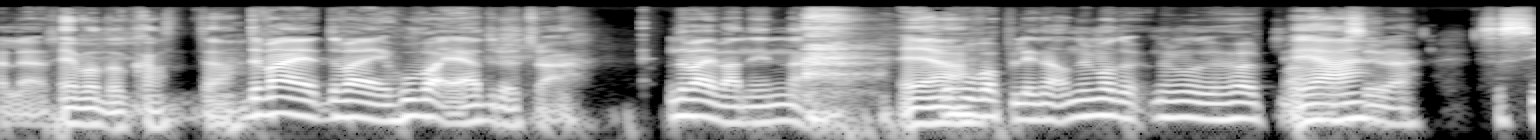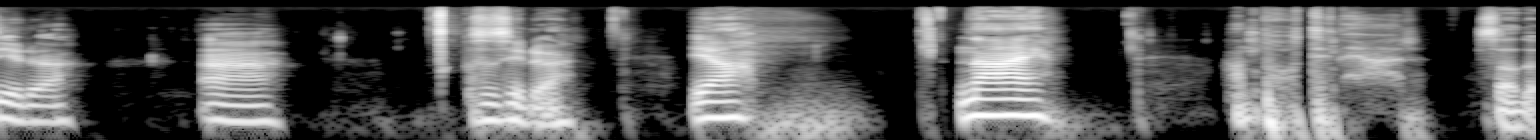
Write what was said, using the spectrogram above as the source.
eller? Jeg var da Katja. Det var, det var, hun var edru, tror jeg. Det var ei venninne. Ja. Og hun var på linja. Nå må du, nå må du høre på meg. Ja. sier det. Så sier du eh, Så sier du Ja. Nei. Han Putin er her, sa du.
